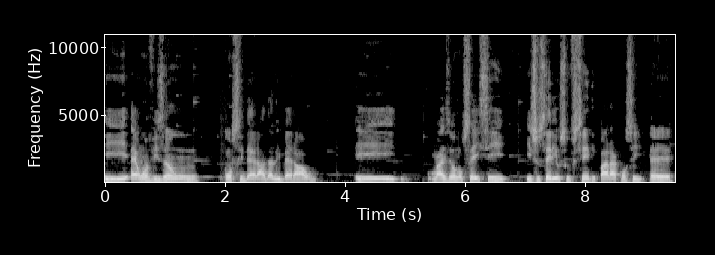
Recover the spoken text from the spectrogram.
E é uma visão considerada liberal e mas eu não sei se isso seria o suficiente para conseguir é,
